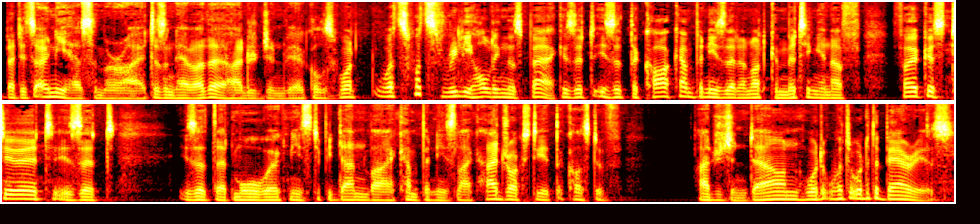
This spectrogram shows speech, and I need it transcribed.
but it only has the Mirai. It doesn't have other hydrogen vehicles. What what's what's really holding this back? Is it is it the car companies that are not committing enough focus to it? Is it is it that more work needs to be done by companies like Hydrox to get the cost of hydrogen down? What what what are the barriers?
